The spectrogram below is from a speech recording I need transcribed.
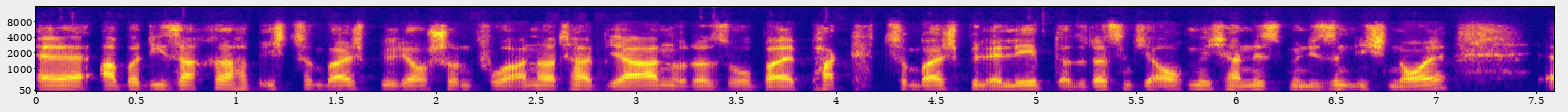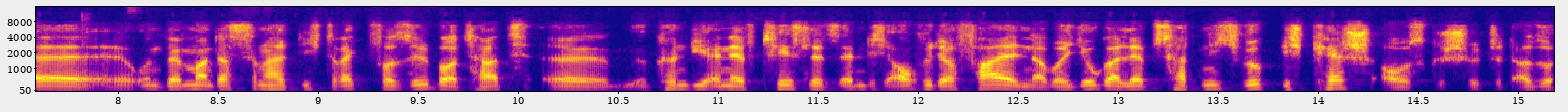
Äh, aber die Sache habe ich zum Beispiel ja auch schon vor anderthalb Jahren oder so bei Pack zum Beispiel erlebt. Also das sind ja auch Mechanismen, die sind nicht neu. Äh, und wenn man das dann halt nicht direkt versilbert hat, äh, können die NFTs letztendlich auch wieder fallen. Aber Yoga Labs hat nicht wirklich Cash ausgeschüttet. Also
